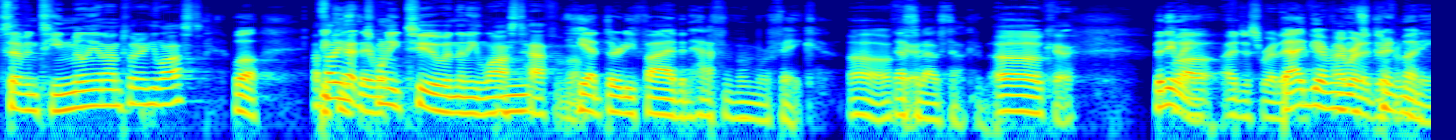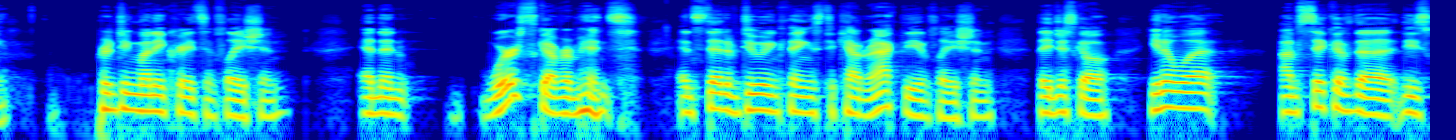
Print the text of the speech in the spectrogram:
17 million on Twitter he lost? Well, I thought he had they were- 22 and then he lost mm, half of them. He had thirty-five, and half of them were fake. oh, okay. That's what I was talking about. Oh, okay. But anyway, Well, I just read it. bad I read governments it print differently. money. Printing money creates inflation. And then worse governments, instead of doing things to counteract the inflation, they just go, you know what? I'm sick of the these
